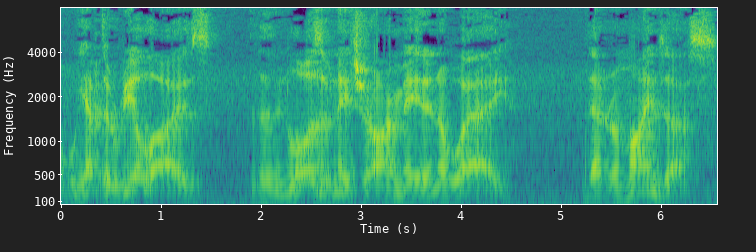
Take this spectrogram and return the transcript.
we have to realize the laws of nature are made in a way that reminds us.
